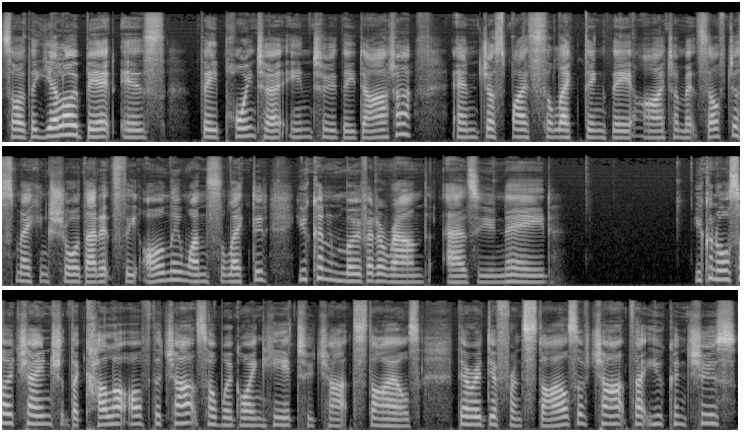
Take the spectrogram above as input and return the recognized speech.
So the yellow bit is the pointer into the data and just by selecting the item itself, just making sure that it's the only one selected, you can move it around as you need. You can also change the color of the chart. So we're going here to chart styles. There are different styles of chart that you can choose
